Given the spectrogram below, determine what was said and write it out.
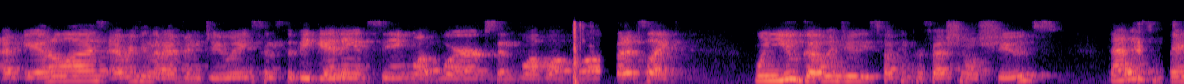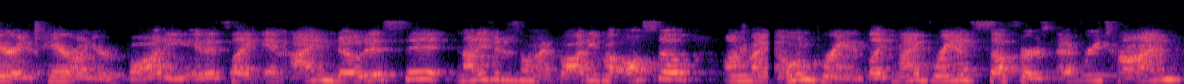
I've analyzed everything that I've been doing since the beginning and seeing what works and blah blah blah. But it's like when you go and do these fucking professional shoots, that is wear and tear on your body. And it's like, and I notice it not even just on my body, but also on my own brand. Like my brand suffers every time.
